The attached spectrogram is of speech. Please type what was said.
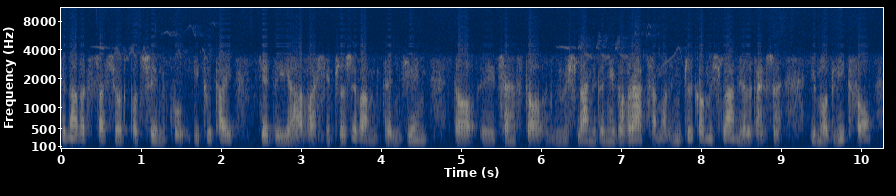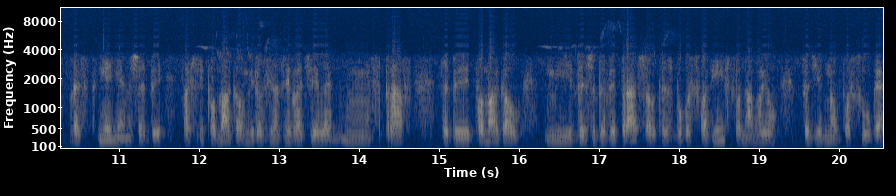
czy nawet w czasie odpoczynku. I tutaj, kiedy ja właśnie przeżywam ten dzień, to często myślami do niego wracam, ale nie tylko myślami, ale także i modlitwą, westchnieniem, żeby właśnie pomagał mi rozwiązywać wiele mm, spraw, żeby pomagał mi, żeby wypraszał też błogosławieństwo na moją codzienną posługę.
